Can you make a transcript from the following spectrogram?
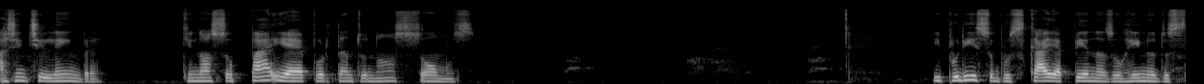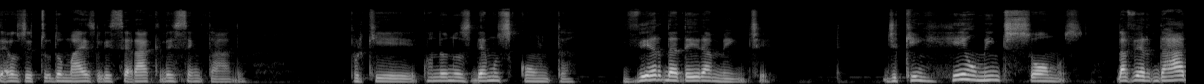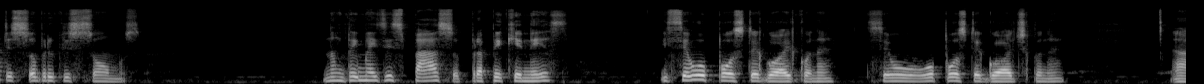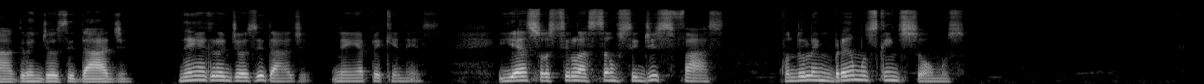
a gente lembra que nosso Pai é, portanto, nós somos. E por isso buscai apenas o reino dos céus e tudo mais lhe será acrescentado. Porque quando nos demos conta verdadeiramente de quem realmente somos, da verdade sobre o que somos, não tem mais espaço para pequenez, e seu oposto egóico, né? Seu oposto egótico, né? a grandiosidade, nem a grandiosidade, nem a pequenez. E essa oscilação se desfaz quando lembramos quem somos,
